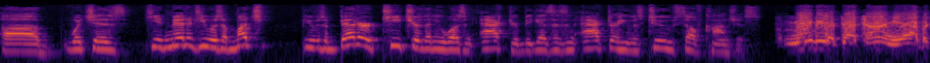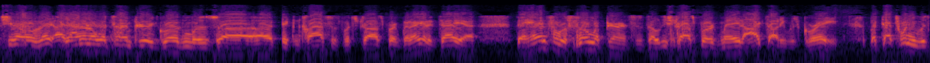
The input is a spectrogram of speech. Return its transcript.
uh, which is he admitted he was a much he was a better teacher than he was an actor because as an actor he was too self conscious. Maybe at that time, yeah, but you know, I I don't know what time period Grodin was uh, uh, taking classes with Strasberg, but I got to tell you, the handful of film appearances that Lee Strasberg made, I thought he was great. But that's when he was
